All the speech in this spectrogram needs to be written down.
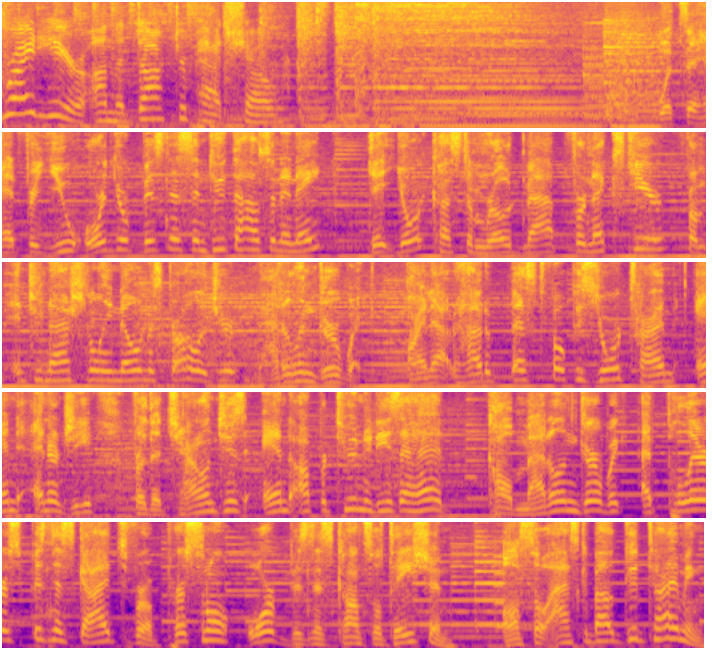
right here on the Dr. Pat Show. What's ahead for you or your business in 2008? Get your custom roadmap for next year from internationally known astrologer Madeline Gerwick. Find out how to best focus your time and energy for the challenges and opportunities ahead. Call Madeline Gerwick at Polaris Business Guides for a personal or business consultation. Also ask about good timing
